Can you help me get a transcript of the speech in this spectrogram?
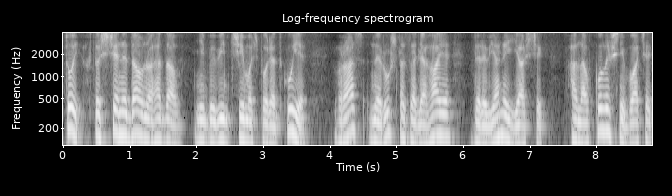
Той, хто ще недавно гадав, ніби він чимось порядкує, враз нерушно залягає в дерев'яний ящик, а навколишні бачать,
